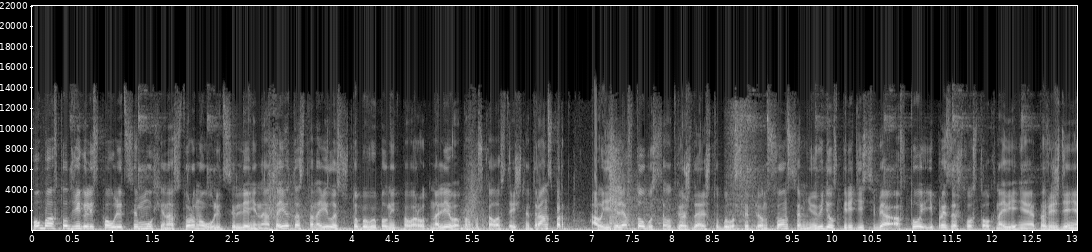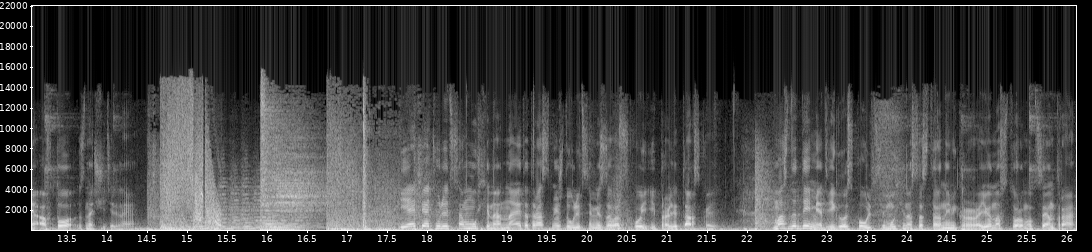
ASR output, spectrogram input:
Оба авто двигались по улице Мухина в сторону улицы Ленина. Toyota остановилась, чтобы выполнить поворот налево, пропускала встречный транспорт, а водитель автобуса, утверждая, что был ослеплен солнцем, не увидел впереди себя авто и произошло столкновение. Повреждение авто значительное. И опять улица Мухина, на этот раз между улицами Заводской и Пролетарской. Mazda Demia двигалась по улице Мухина со стороны микрорайона в сторону центра.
